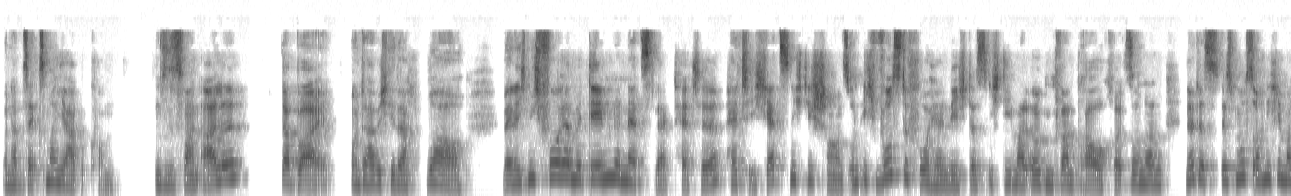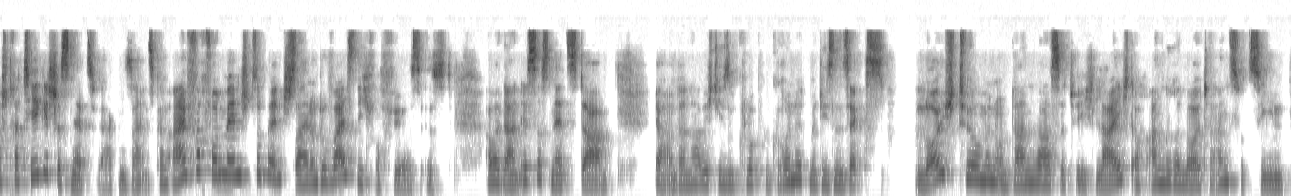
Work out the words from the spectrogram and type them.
und habe sechsmal Ja bekommen. Und es waren alle dabei. Und da habe ich gedacht, wow, wenn ich nicht vorher mit denen genetzwerkt hätte, hätte ich jetzt nicht die Chance. Und ich wusste vorher nicht, dass ich die mal irgendwann brauche, sondern ne, das, es muss auch nicht immer strategisches Netzwerken sein. Es kann einfach von Mensch zu Mensch sein und du weißt nicht, wofür es ist. Aber dann ist das Netz da. Ja, und dann habe ich diesen Club gegründet mit diesen sechs Leuchttürmen und dann war es natürlich leicht, auch andere Leute anzuziehen.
